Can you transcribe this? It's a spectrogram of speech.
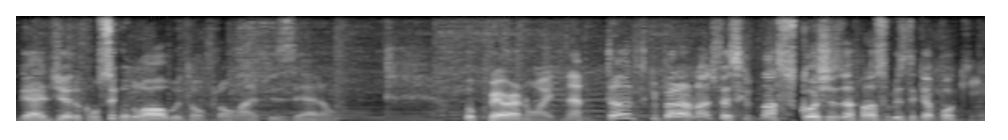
ganhando dinheiro com o segundo álbum, então foram lá e fizeram o Paranoid, né? Tanto que o Paranoid foi escrito nas coxas, vai falar sobre isso daqui a pouquinho.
